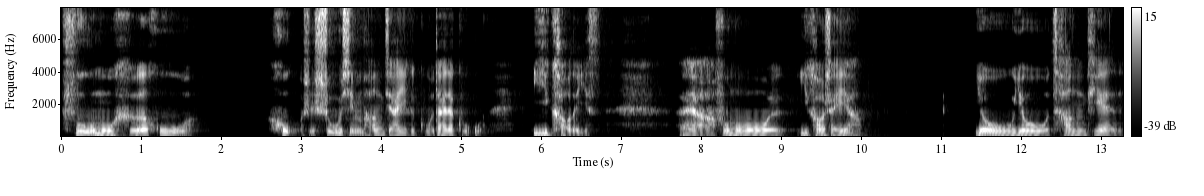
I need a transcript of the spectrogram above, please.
父母何户啊？户是竖心旁加一个古代的古，依靠的意思。哎呀，父母依靠谁呀？悠悠苍天，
